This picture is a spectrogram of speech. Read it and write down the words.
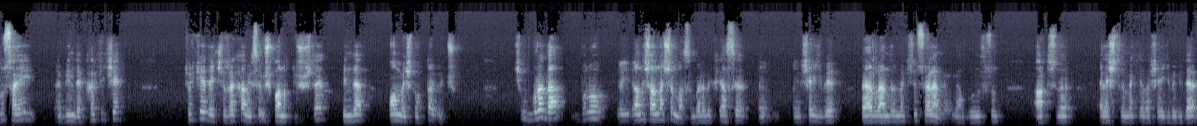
bu sayı e, binde 42, Türkiye'deki rakam ise 3 puanlık düşüşte binde 15.3. Şimdi burada bunu e, yanlış anlaşılmasın. Böyle bir kıyası e, şey gibi değerlendirmek için söylemiyorum. Yani bu nüfusun artışını eleştirmek ya da şey gibi bir de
